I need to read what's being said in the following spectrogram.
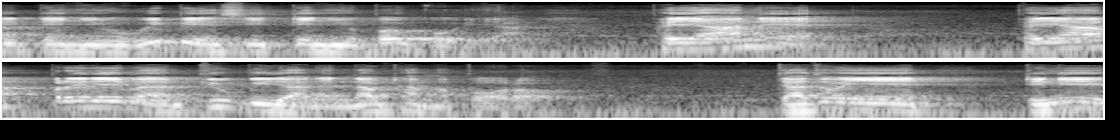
တိတင်ညူဝိပင်စီတင်ညူပုံကူတွေကဖျားနဲ့ဖျားပြိဋိဘံပြုတ်ပြရတဲ့နောက်ထပ်မပေါ်တော့ဒါဆိုရင် ဒီနေ့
